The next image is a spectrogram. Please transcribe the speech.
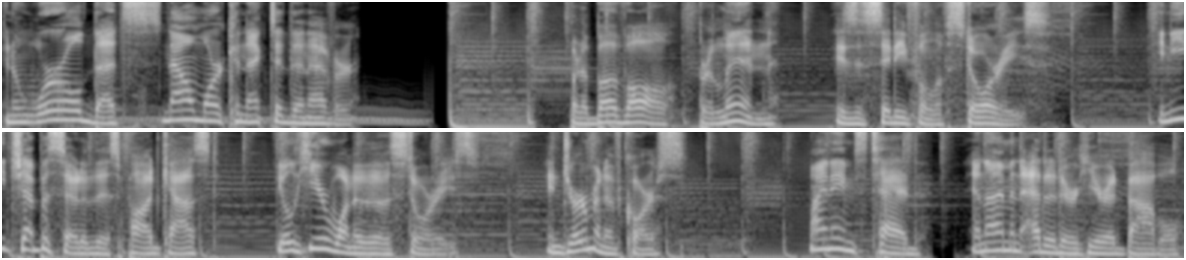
in a world that's now more connected than ever. But above all, Berlin is a city full of stories. In each episode of this podcast, you'll hear one of those stories. In German, of course. My name's Ted, and I'm an editor here at Babbel.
